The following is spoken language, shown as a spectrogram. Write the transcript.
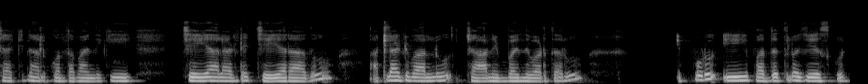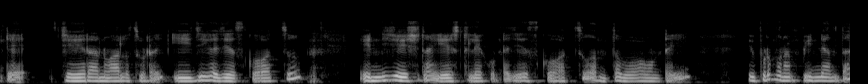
చకినాలు కొంతమందికి చేయాలంటే చేయరాదు. అట్లాంటి వాళ్ళు చాలా ఇబ్బంది పడతారు. ఇప్పుడు ఈ పద్ధతిలో చేసుకుంటే చేయరాని వాళ్ళు చూడ ఈజీగా చేసుకోవచ్చు. ఎన్ని చేసినా వేస్ట్ లేకుండా చేసుకోవచ్చు. అంత బాగుంటాయి. ఇప్పుడు మనం పిండి అంతా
